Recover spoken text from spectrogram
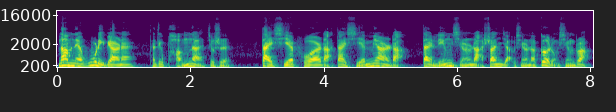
那么呢，屋里边呢，它这个棚呢就是带斜坡的、带斜面的、带菱形的、三角形的各种形状，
